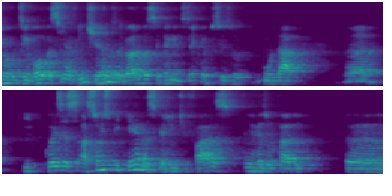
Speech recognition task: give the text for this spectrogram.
eu desenvolvo, assim há 20 anos, agora você vem me dizer que eu preciso mudar. Uh, e coisas, ações pequenas que a gente faz têm resultado uh,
